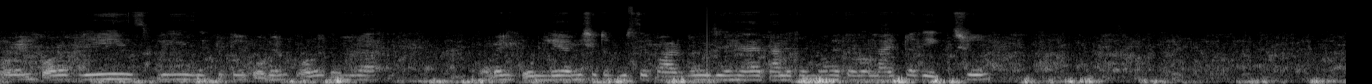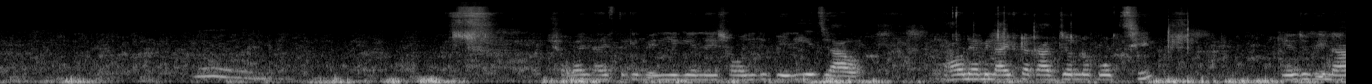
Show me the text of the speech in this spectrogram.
কমেন্ট করো প্লিজ প্লিজ একটু কেউ কমেন্ট করো, তোমরা কমেন্ট করলে আমি সেটা বুঝতে পারব যে হ্যাঁ তাহলে তোমরা হয়তো আমার লাইভটা দেখছ। সবাই লাইভ থেকে বেরিয়ে গেলে, সবাই যদি বেরিয়ে যাও, তাহলে আমি লাইভটা কার জন্য করছি? কেউ যদি না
